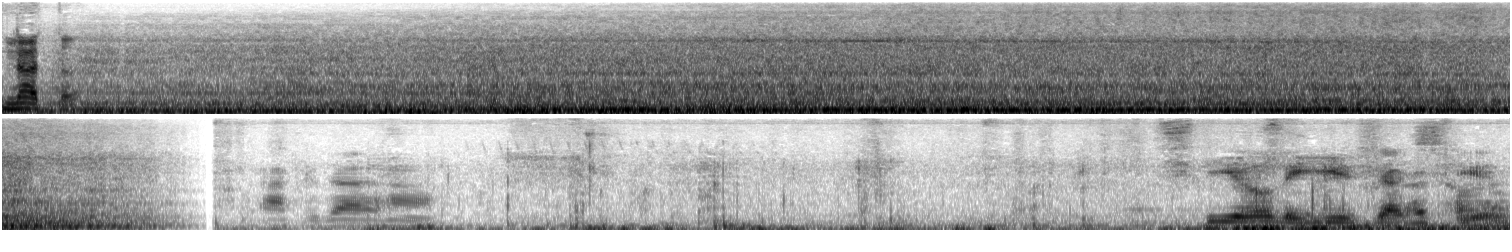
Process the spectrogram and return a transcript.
나왔 Steel, they use that steel.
